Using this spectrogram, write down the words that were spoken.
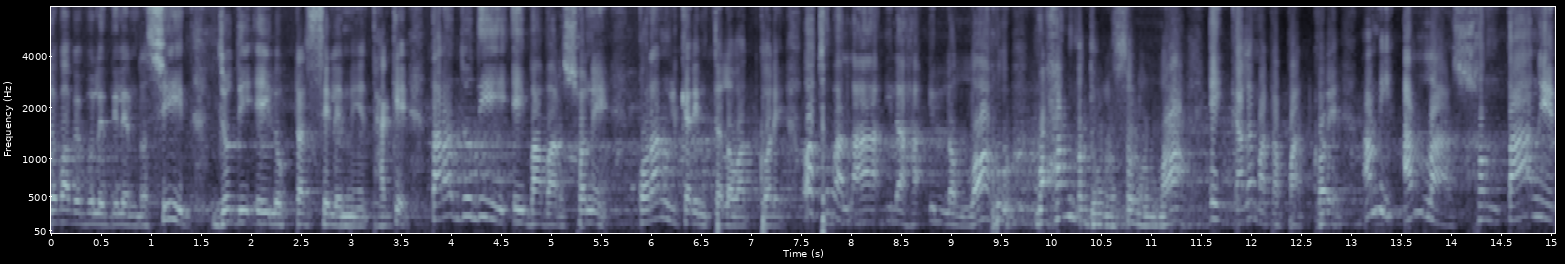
জবাবে বলে দিলেন, রশিদ, যদি এই লোকটার ছেলে মেয়ে থাকে, তারা যদি এই বাবার শোনে কোরআনুল করিম তেলাওয়াত করে, অথবা লা ইলাহা ইল্লাল্লাহু মুহাম্মাদুর রাসূলুল্লাহ, এই কালেমাটা পাঠ করে, আমি আল্লাহ সন্তানের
